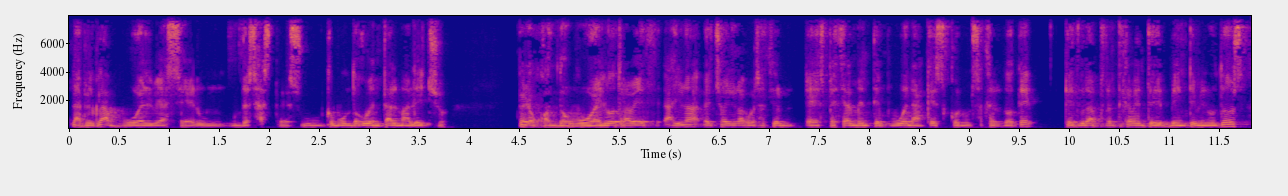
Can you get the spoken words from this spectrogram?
la película vuelve a ser un, desastre, es como un documental mal hecho. Pero cuando vuelve otra vez, hay una, de hecho hay una conversación especialmente buena que es con un sacerdote que dura prácticamente 20 minutos,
